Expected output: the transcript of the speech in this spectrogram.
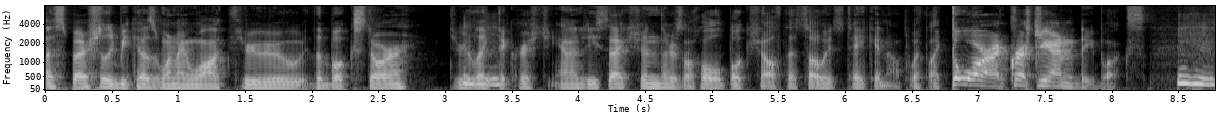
Especially because when I walk through the bookstore through like mm-hmm. the Christianity section there's a whole bookshelf that's always taken up with like the war on Christianity books. Mm-hmm.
